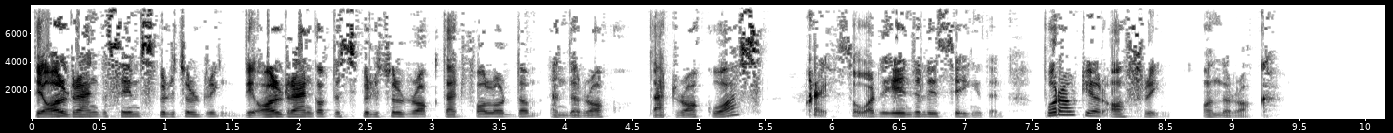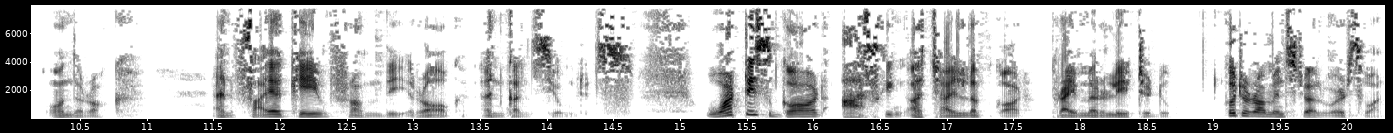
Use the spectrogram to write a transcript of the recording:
They all drank the same spiritual drink. They all drank of the spiritual rock that followed them and the rock, that rock was Christ. So what the angel is saying is that pour out your offering on the rock. On the rock. And fire came from the rock and consumed it. What is God asking a child of God primarily to do? Go to Romans 12 verse 1.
